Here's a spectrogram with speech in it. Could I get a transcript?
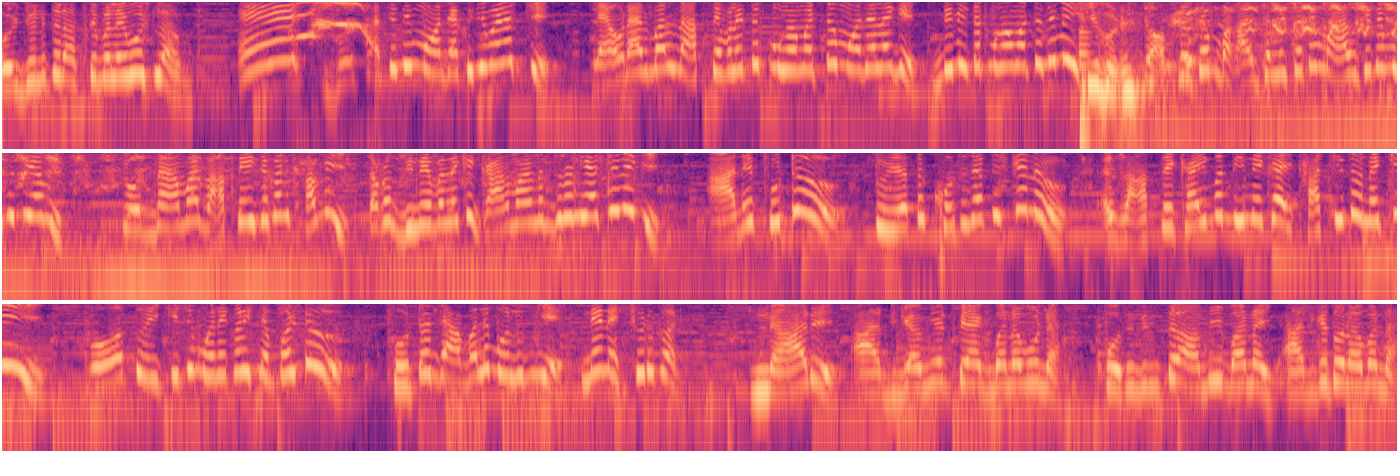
ওই জন্য তো রাত্রেবেলায় বসলাম। তুই মজা খুঁজে বেড়াচ্ছে? লেওড়ার বাল রাত্রে বেলায় তো পুঙা মারতে মজা লাগে। দিবি তোর পুঙা মারতে দিবি? যত সব বাল ছেলের সাথে মাল খেতে বসেছি আমি। তোর না আমার রাতেই যখন খাবি তখন দিনের বেলায় কি গান মারানোর জন্য নিয়ে আসবি নাকি? আরে ফুটো তুই এত খোঁজে যাচ্ছিস কেন? রাতে খাই বা দিনে খাই খাচ্ছি তো নাকি? ও তুই কিছু মনে করিস না পল্টু। ফুটো যা বলে বলুক গিয়ে। নে নে শুরু কর। না রে আজকে আমি আর প্যাক বানাবো না। প্রতিদিন তো আমি বানাই আজকে তোরা বানা।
